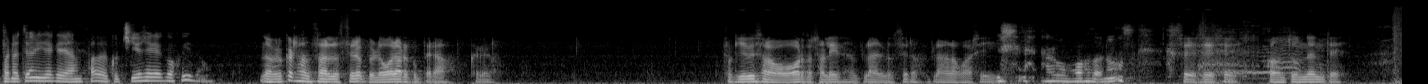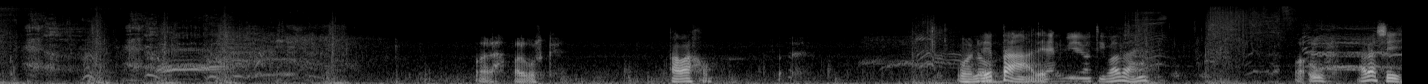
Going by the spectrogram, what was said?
Pues no tengo ni idea que he lanzado. El cuchillo ese que he cogido. No, creo que has lanzado el lucero, pero luego lo has recuperado, creo. Porque yo he visto algo gordo salir, en plan el lucero, en plan algo así. Algo gordo, ¿no? Sí, sí, sí. Contundente. Ahora, para el bosque. Para abajo. Bueno, Epa, de bien motivada, eh. ah, uf, Ahora sí,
